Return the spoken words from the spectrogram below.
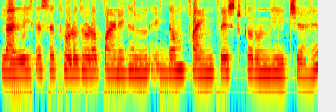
लागेल तसं थोडं थोडं पाणी घालून एकदम फाईन पेस्ट करून घ्यायची आहे.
